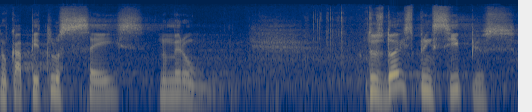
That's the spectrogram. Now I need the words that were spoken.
no capítulo 6, número 1. Dos dois princípios,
